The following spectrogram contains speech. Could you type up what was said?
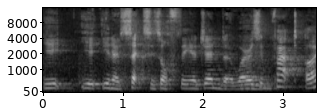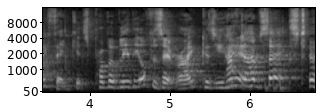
you, you, you know, sex is off the agenda. Whereas in fact, I think it's probably the opposite, right? Because you have to have sex to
